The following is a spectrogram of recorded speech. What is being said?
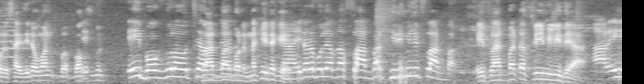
করে সাইজ এটা ওয়ান বক্স এই বক্সগুলো হচ্ছে ফ্ল্যাট বার বলেন নাকি এটাকে? হ্যাঁ এটার বলি আপনার ফ্ল্যাট বার থ্রি মিলি ফ্ল্যাট বার এই ফ্ল্যাট বারটা থ্রি মিলি দেয়া। আর এই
